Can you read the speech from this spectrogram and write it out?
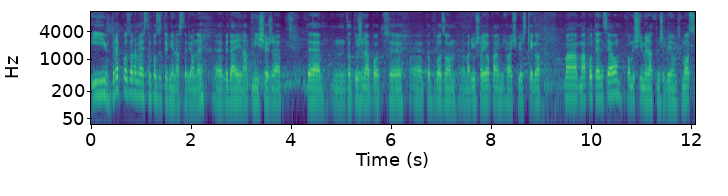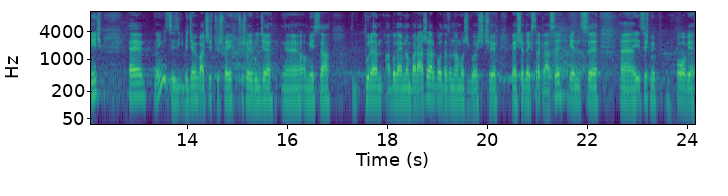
I wbrew pozorom ja jestem pozytywnie nastawiony. E, Wydaje mi się, że te, ta drużyna pod, e, pod wodzą Mariusza Jopa i Michała Siwierskiego ma, ma potencjał. Pomyślimy nad tym, żeby ją wzmocnić. No i nic, i będziemy walczyć w przyszłej, w przyszłej rundzie o miejsca, które albo dają nam baraże, albo dadzą nam możliwość wejścia do ekstraklasy, więc e, jesteśmy w połowie,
